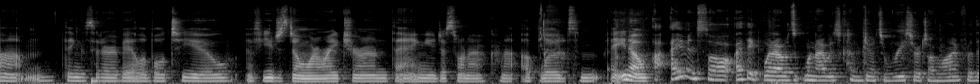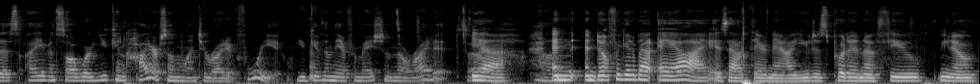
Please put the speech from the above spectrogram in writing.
um, things that are available to you if you just don't want to write your own thing. You just want to kind of upload some, you know. I even saw. I think when I was when I was kind of doing some research online for this, I even saw where you can hire someone to write it for you. You give them the information, they'll write it. So, Yeah, and and don't forget about AI is out there now. You just put in a few, you know,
